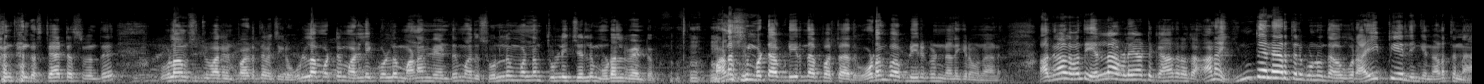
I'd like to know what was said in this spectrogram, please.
வந்து அந்த ஸ்டேட்டஸ் வந்து உலாம் சுற்றுவாரின் படத்தை வச்சுக்கிறேன். உள்ள மட்டும் அள்ளிக்கொள்ளும் மனம் வேண்டும் அது சொல்லும் வண்ணம் துள்ளி செல்லும் உடல் வேண்டும். மனசு மட்டும் அப்படி இருந்தால் பத்தாது உடம்பு அப்படி இருக்குன்னு நினைக்கிறேன் நான். அதனால் வந்து எல்லா விளையாட்டுக்கு ஆதரவு தான். ஆனால் இந்த நேரத்தில் கொண்டு வந்து ஒரு ஐபிஎல் இங்கே நடத்தினா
